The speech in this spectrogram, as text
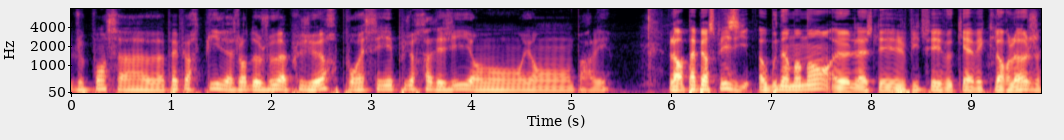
je pense à, à Papers, Please, à ce genre de jeu à plusieurs pour essayer plusieurs stratégies et en, et en parler. Alors, Papers, Please, au bout d'un moment, euh, là je l'ai vite fait évoquer avec l'horloge,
